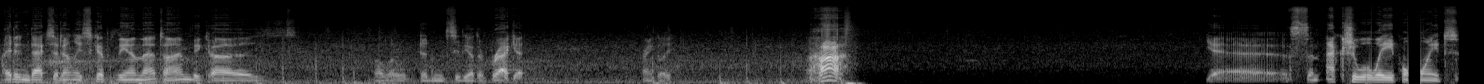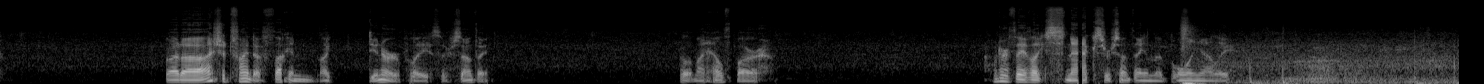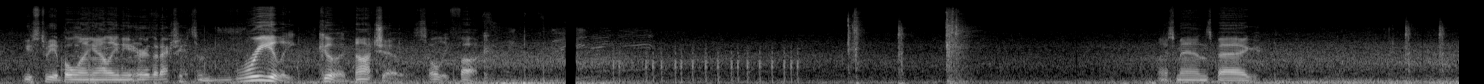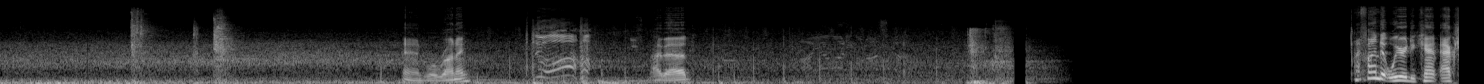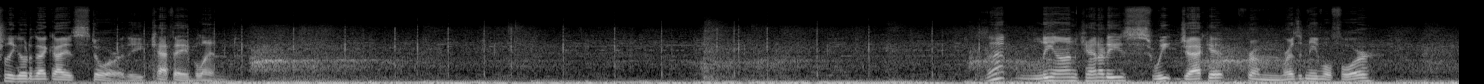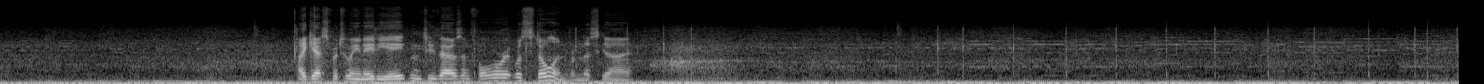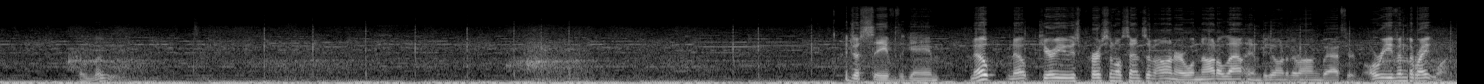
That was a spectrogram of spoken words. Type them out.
I didn't accidentally skip to the end that time because, well, I didn't see the other bracket, frankly. Aha! Yes, an actual waypoint. But uh, I should find a fucking, like, dinner place or something. Fill up my health bar. I wonder if they have, like, snacks or something in the bowling alley. Used to be a bowling alley near here that actually had some really good nachos. Holy fuck. Nice man's bag. And we're running. My bad. I find it weird you can't actually go to that guy's store, the Cafe Blend. Is that Leon Kennedy's sweet jacket from Resident Evil 4? I guess between 88 and 2004 it was stolen from this guy. Hello. I just saved the game. Nope, nope. Kiryu's personal sense of honor will not allow him to go into the wrong bathroom, or even the right one.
